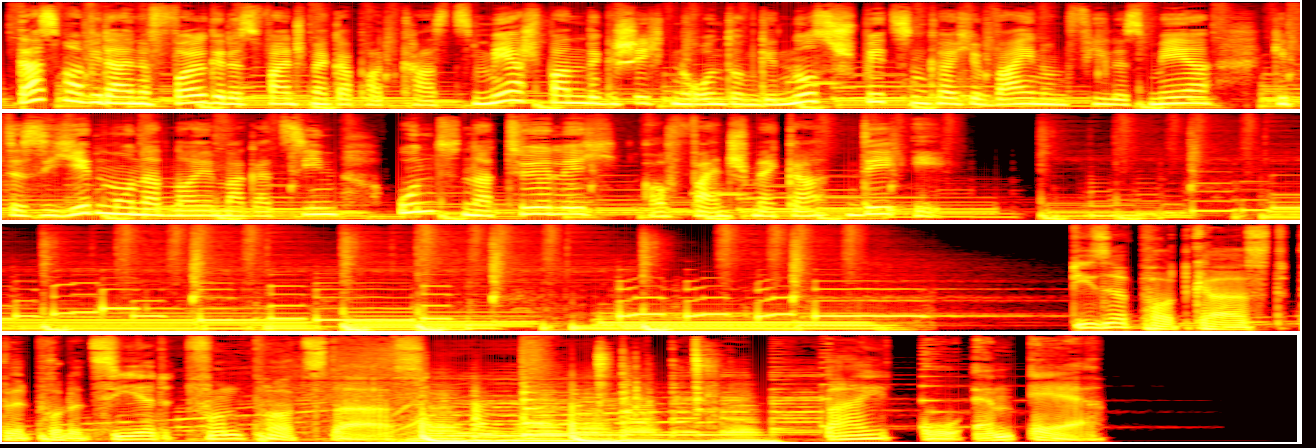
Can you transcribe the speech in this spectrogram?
Das war wieder eine Folge des Feinschmecker Podcasts. Mehr spannende Geschichten rund um Genuss, Spitzenköche, Wein und vieles mehr gibt es jeden Monat neu im Magazin und natürlich auf feinschmecker.de. Dieser Podcast wird produziert von Podstars bei OMR.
